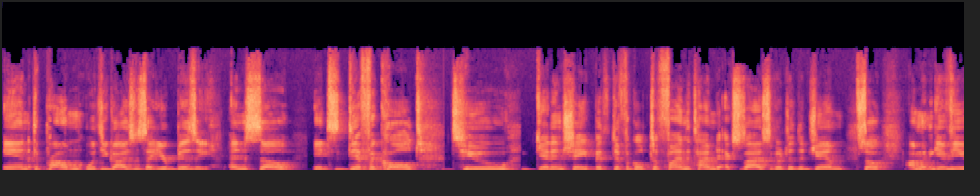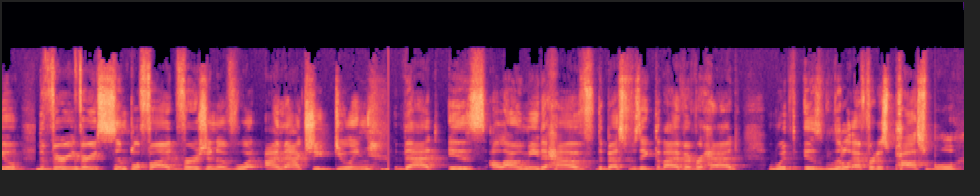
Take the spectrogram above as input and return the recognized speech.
And the problem with you guys is that you're busy. And so it's difficult to get in shape. It's difficult to find the time to exercise, to go to the gym. So I'm going to give you the very, very simplified version of what I'm actually doing that is allowing me to have the best physique that I've ever had with as little effort as possible.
